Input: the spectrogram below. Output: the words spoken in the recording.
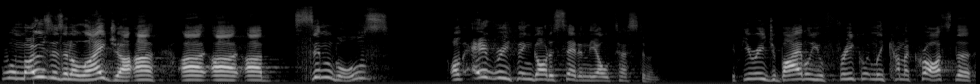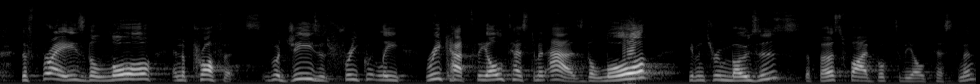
Well, Moses and Elijah are, are, are, are symbols of everything God has said in the Old Testament. If you read your Bible, you'll frequently come across the, the phrase the law and the prophets. This is what Jesus frequently recaps the Old Testament as the law given through Moses, the first five books of the Old Testament,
